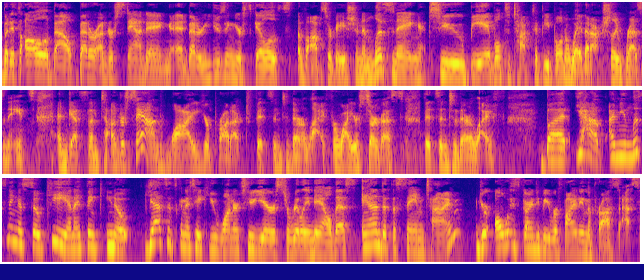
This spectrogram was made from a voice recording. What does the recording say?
but it's all about better understanding and better using your skills of observation and listening to be able to talk to people in a way that actually resonates and gets them to understand why your product fits into their life or why your service fits into their life. But yeah, I mean, listening is so key. And I think, you know, yes, it's going to take you one or two years to really nail this. And at the same time, you're always going to be refining the process.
